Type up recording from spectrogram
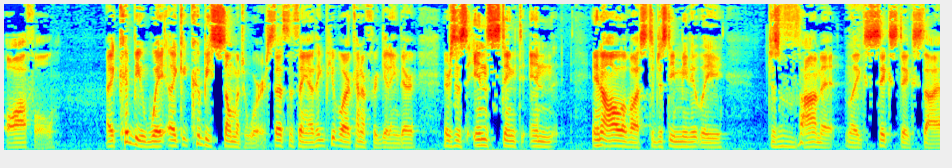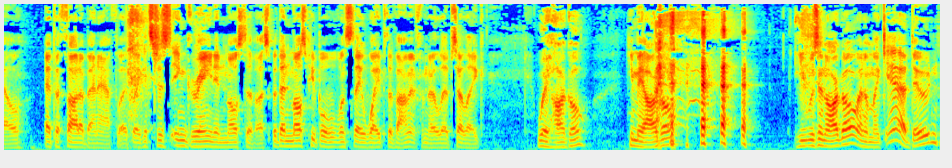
awful. It could be way like it could be so much worse. That's the thing. I think people are kind of forgetting there. There's this instinct in in all of us to just immediately just vomit like six stick style at the thought of Ben Affleck. Like it's just ingrained in most of us. But then most people, once they wipe the vomit from their lips, are like, "Wait, Argo? He made Argo? he was in Argo?" And I'm like, "Yeah, dude."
